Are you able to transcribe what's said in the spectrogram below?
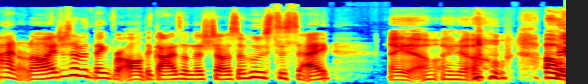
I don't know. I just have a thing for all the guys on this show. So who's to say? I know, I know. Oh,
